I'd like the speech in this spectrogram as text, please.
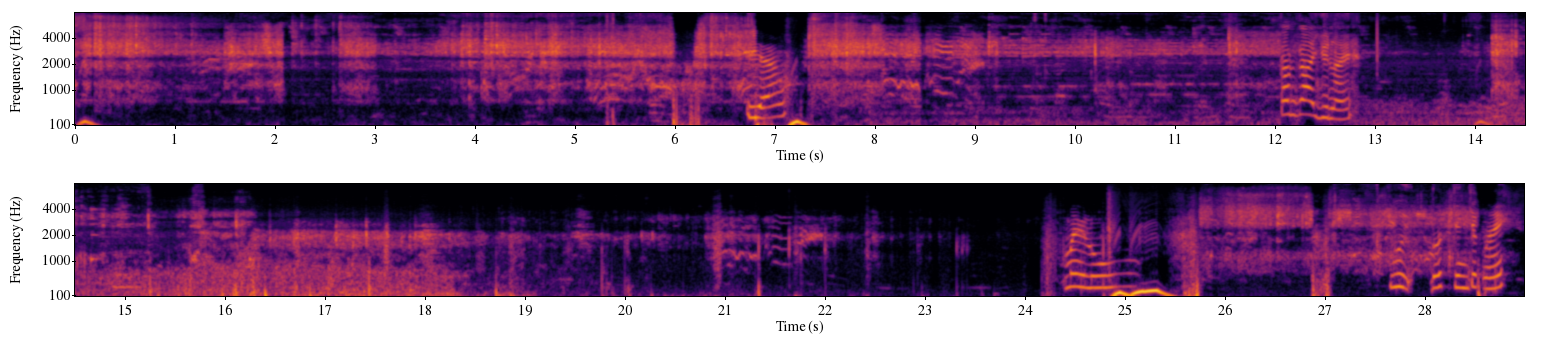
ยังก้างก้าอยู่ไหนไม่รู้อุ้ยรถจริงจากไหนโอ้ยเค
